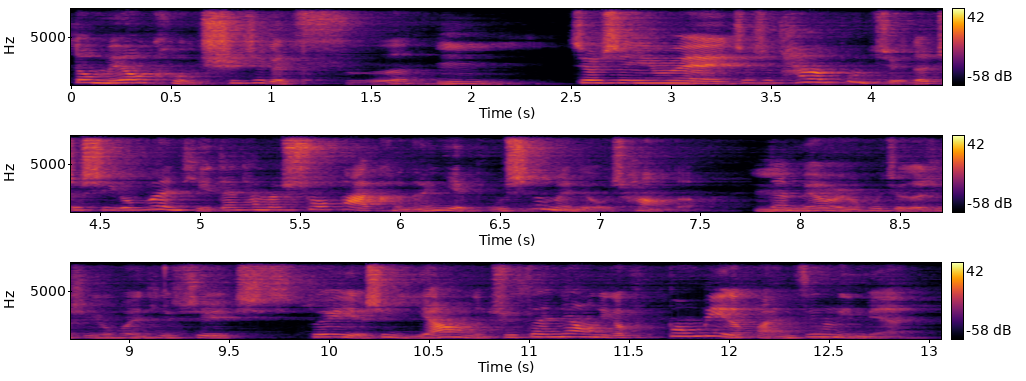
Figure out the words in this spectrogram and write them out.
都没有口吃这个词，嗯，就是因为就是他们不觉得这是一个问题，但他们说话可能也不是那么流畅的，但没有人会觉得这是一个问题，所以所以也是一样的，就是在那样的一个封闭的环境里面，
